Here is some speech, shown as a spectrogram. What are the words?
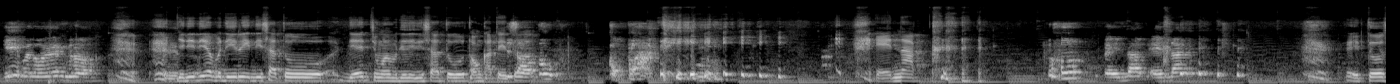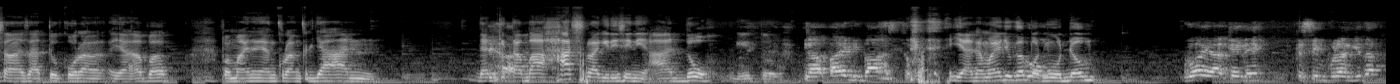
Iya enggrang. Jadi dia berdiri di satu, dia cuma berdiri di satu tongkat Di itu. satu keplak. Enak. enak, enak. itu salah satu kurang ya apa permainan yang kurang kerjaan. Dan Ya. kita bahas lagi di sini. Aduh, gitu. ngapain dibahas tuh ya namanya juga pot mudom. gue yakin nih kesimpulan kita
